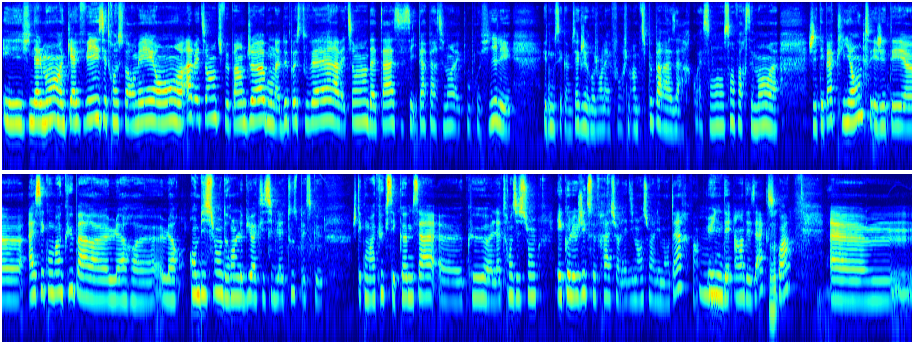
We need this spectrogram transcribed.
Et finalement, un café s'est transformé en Ah bah tiens, tu veux pas un job, on a deux postes ouverts, ah bah tiens, data, c'est hyper pertinent avec ton profil. Et, et donc c'est comme ça que j'ai rejoint la fourche, un petit peu par hasard, quoi, sans, sans forcément. Euh, j'étais pas cliente et j'étais euh, assez convaincue par euh, leur, leur ambition de rendre le bio accessible à tous parce que J'étais convaincue que c'est comme ça euh, que euh, la transition écologique se fera sur la dimension alimentaire, enfin, mm. une des, un des axes, mm. quoi. Euh,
